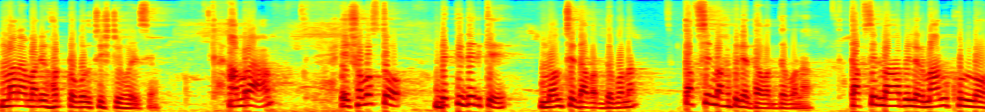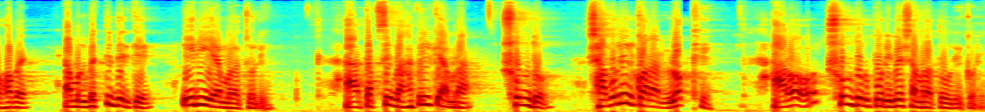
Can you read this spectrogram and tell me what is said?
মারামারি, হট্টগোল সৃষ্টি হয়েছে। আমরা এই সমস্ত ব্যক্তিদেরকে মঞ্চে দাওয়াত দেব না, তাফসির মাহফিলের দাওয়াত দেব না। তাফসির মাহফিলের মান ক্ষুণ্ণ হবে এমন ব্যক্তিদেরকে এড়িয়ে আমরা চলি। আর তাফসির মাহফিলকে আমরা সুন্দর, সাবলীল করার লক্ষ্যে আরও সুন্দর পরিবেশ আমরা তৈরি করি।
